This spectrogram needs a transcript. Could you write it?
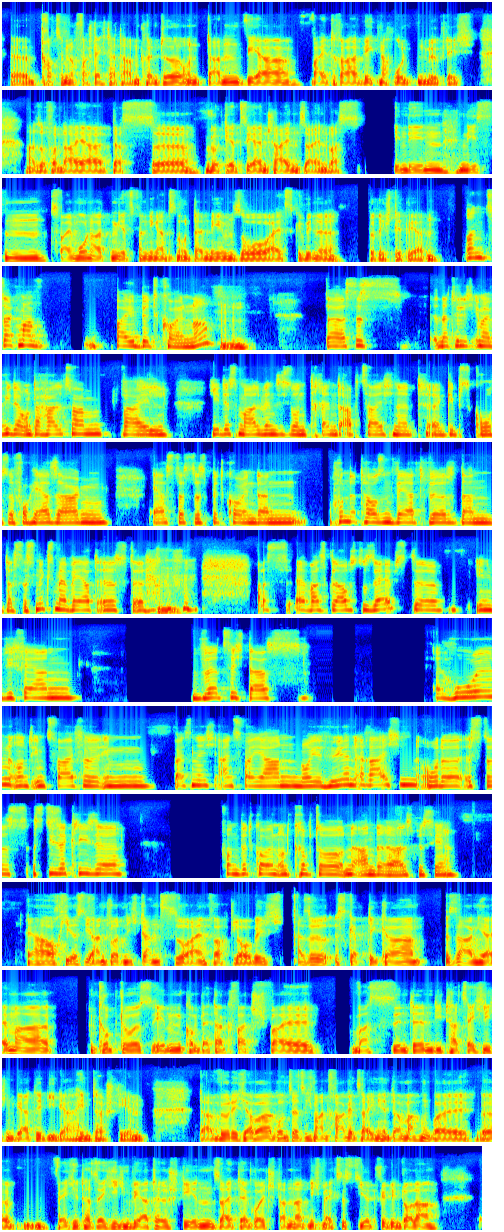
äh, trotzdem noch verschlechtert haben könnte. Und dann wäre weiterer Weg nach unten möglich. Also von daher, das äh, wird jetzt sehr entscheidend sein, was in den nächsten zwei Monaten jetzt von den ganzen Unternehmen so als Gewinne berichtet werden. Und sag mal, bei Bitcoin, ne? Mhm. Da ist es natürlich immer wieder unterhaltsam, weil jedes Mal, wenn sich so ein Trend abzeichnet, äh, gibt es große Vorhersagen. Erst, dass das Bitcoin dann 100.000 wert wird, dann, dass es nichts mehr wert ist. Mhm. Was, äh, was glaubst du selbst? Äh, inwiefern wird sich das erholen und im Zweifel im, weiß nicht, ein, zwei Jahren neue Höhen erreichen? Oder ist das, ist diese Krise von Bitcoin und Krypto eine andere als bisher? Ja, auch hier ist die Antwort nicht ganz so einfach, glaube ich. Also Skeptiker sagen ja immer, Krypto ist eben kompletter Quatsch, weil was sind denn die tatsächlichen Werte, die dahinter stehen? Da würde ich aber grundsätzlich mal ein Fragezeichen hintermachen, weil äh, welche tatsächlichen Werte stehen seit der Goldstandard nicht mehr existiert für den Dollar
